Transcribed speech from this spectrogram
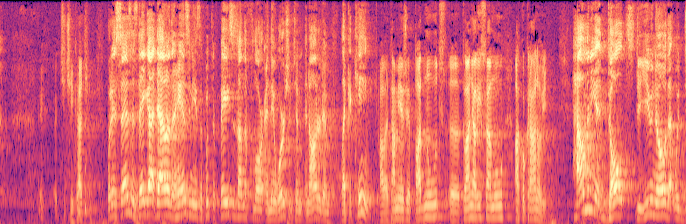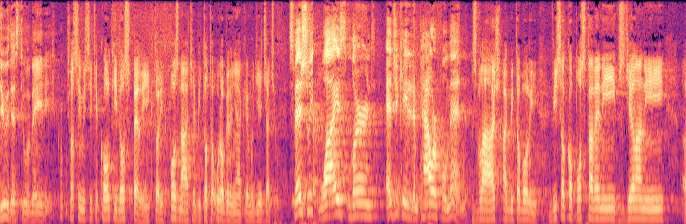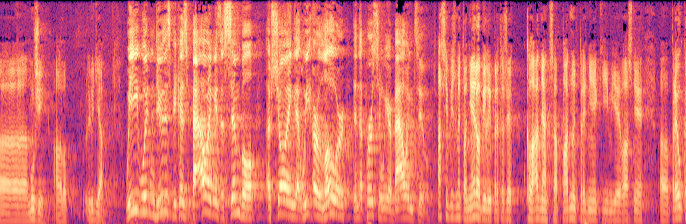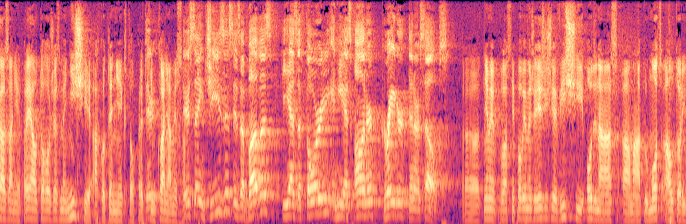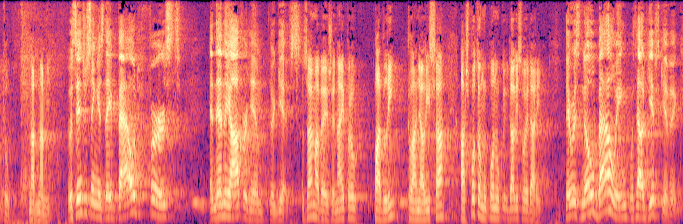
čičíkať. What it says is they got down on their hands and knees and put their faces on the floor and they worshiped him and honored him like a king. Ale tam je, že padnúc, uh, kláňali sa mu ako kráľovi. How many adults do you know that would do this to a baby? Čo si myslíte, koľký dospelí, ktorých poznáte, by toto urobili nejakému dieťaťu? Especially wise, learned, educated, and powerful men. Zvlášť, ak by to boli vysoko postavení, vzdelaní uh, muži alebo ľudia. We wouldn't do this because bowing is a symbol of showing that we are lower than the person we are bowing to. Asi by sme to nerobili, pretože kláňať sa, padnúť pred niekým je vlastne uh, preukázanie, prejav toho, že sme nižšie ako ten niekto, pred kým kláňame sa. They're saying Jesus is above us, he has authority, and he has honor greater than ourselves. Uh, vlastne povieme, že Ježiš je vyšší od nás a má tú moc a autoritu nad nami. What's interesting is they bowed first, and then they offered him their gifts. Zaujímavé že najprv padli, kláňali sa, až potom mu ponúkli, dali svoje dary. There was no bowing without gift giving.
